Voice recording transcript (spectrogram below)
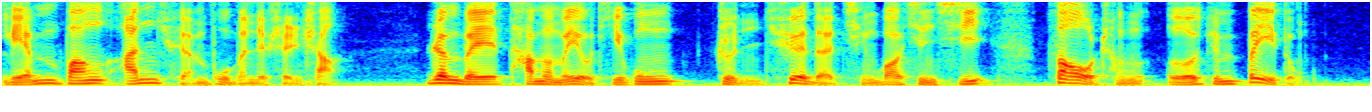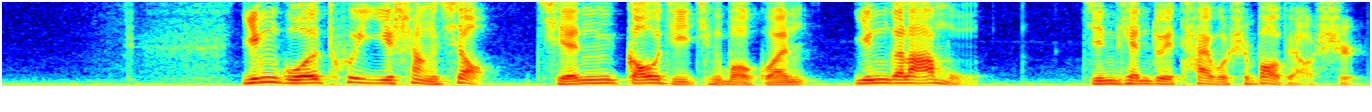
联邦安全部门的身上，认为他们没有提供准确的情报信息，造成俄军被动。英国退役上校、前高级情报官英格拉姆今天对《泰晤士报》表示，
